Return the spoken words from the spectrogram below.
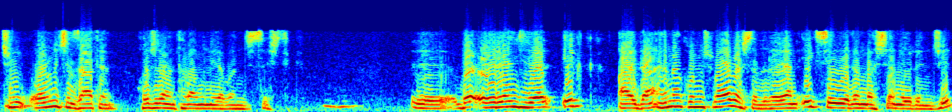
Çünkü onun için zaten hocaların tamamını yabancı seçtik. Ee, ve öğrenciler ilk ayda hemen konuşmaya başladılar. Yani ilk seviyeden başlayan öğrenci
